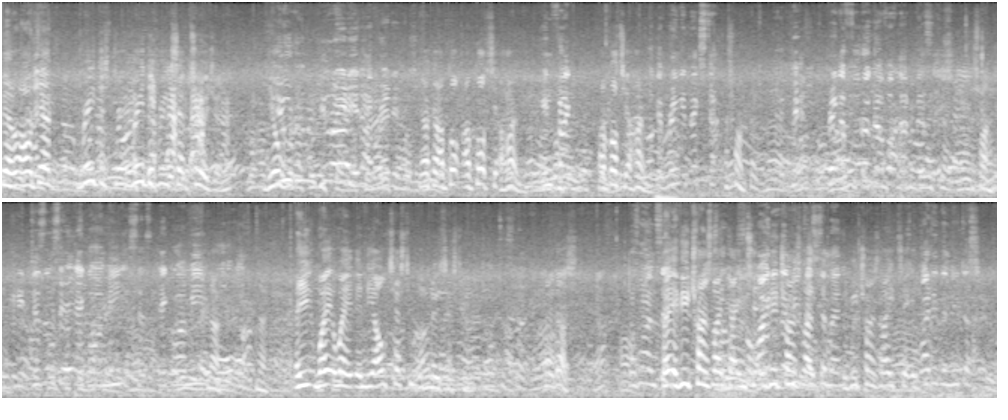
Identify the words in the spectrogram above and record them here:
Yeah, I'll, yeah, read this. Read the Greek Septuagint. The You, you read it. I read it. Yeah, okay, I've got I've got it at home. In fact, I've got it at home. okay, bring it next time. That's fine. Bring a photograph of that passage. fine. And it doesn't say egoami, it says egoami or on. No. You, wait, wait. In the Old Testament or the New Testament? No, it does. That's But if you translate that into So why if you the translate if you translate it Why did the New Testament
